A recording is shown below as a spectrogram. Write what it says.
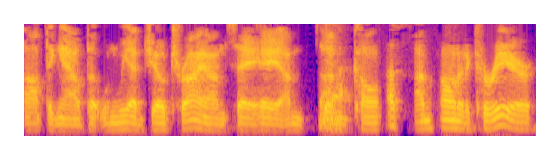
opting out, but when we had Joe Tryon say, Hey, I'm, yeah, I'm calling, I'm calling it a career.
